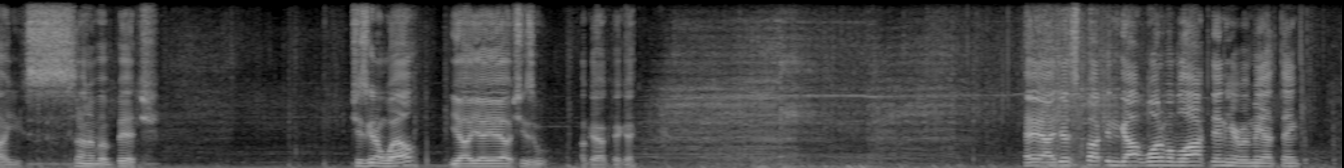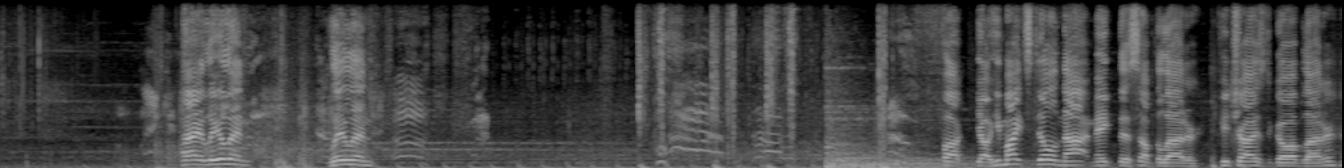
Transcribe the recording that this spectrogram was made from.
Oh, you son of a bitch. She's gonna well? Yeah, yeah, yeah. she's... Okay, okay, okay. Hey, I just fucking got one of them locked in here with me, I think. Hey, Leland. Leland. Fuck. Yo, he might still not make this up the ladder. If he tries to go up ladder.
